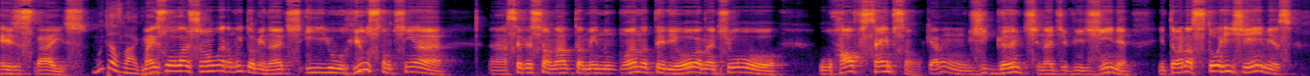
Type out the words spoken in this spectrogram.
registrar isso. Muitas lágrimas. Mas o Olajão era muito dominante e o Houston tinha uh, selecionado também no ano anterior, né, tinha o, o Ralph Sampson, que era um gigante né, de Virgínia, então eram as torres gêmeas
